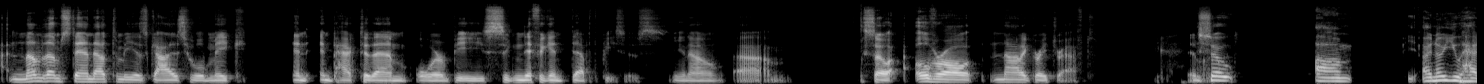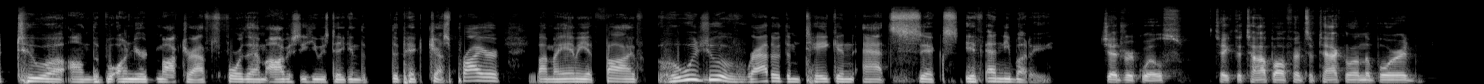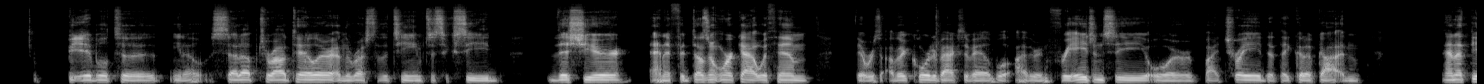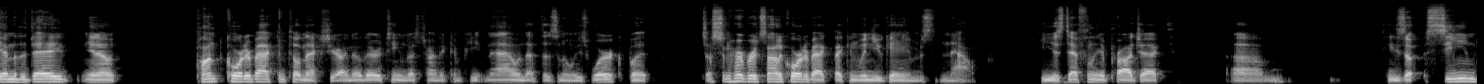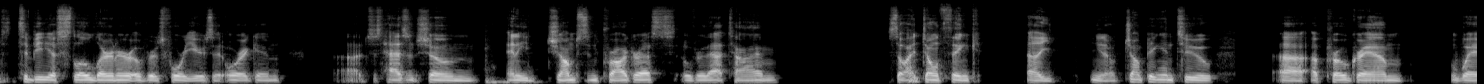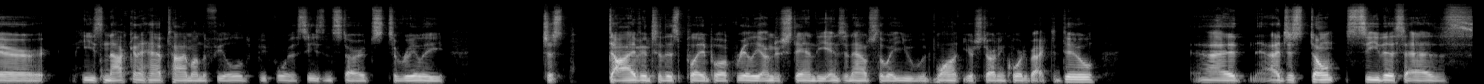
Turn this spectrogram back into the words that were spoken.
none of them stand out to me as guys who will make an impact to them or be significant depth pieces. You know, um, so overall, not a great draft. So, um, I know you had Tua on the on your mock draft for them. Obviously, he was taken the, the pick just prior by mm-hmm. Miami at five. Who would you have rather them taken at six, if anybody? Jedrick Wills. Take the top offensive tackle on the board, be able to, you know, set up Tyrod Taylor and the rest of the team to succeed this year. And if it doesn't work out with him, there was other quarterbacks available either in free agency or by trade that they could have gotten. And at the end of the day, you know, punt quarterback until next year. I know they're a team that's trying to compete now and that doesn't always work, but Justin Herbert's not a quarterback that can win you games now. He is definitely a project. Um, he's a, seemed to be a slow learner over his four years at Oregon. Uh, just hasn't shown any jumps in progress over that time. So I don't think, uh, you know, jumping into uh, a program where he's not going to have time on the field before the season starts to really just dive into this playbook, really understand the ins and outs the way you would want your starting quarterback to do. I I just don't see this as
